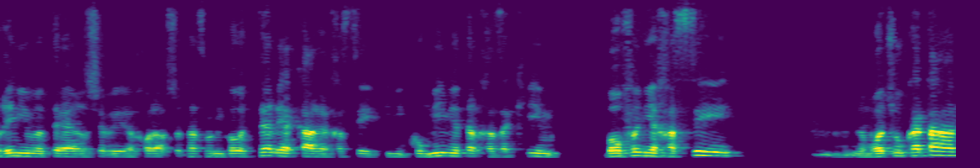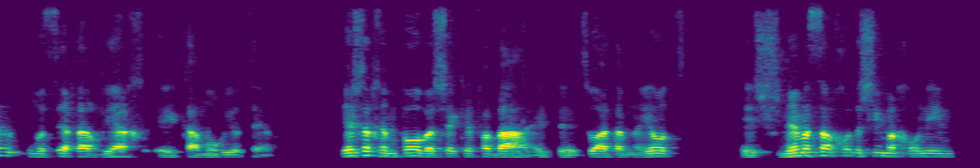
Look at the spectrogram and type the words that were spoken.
פרימיום יותר, שיכול להרשות לעצמו למכור יותר יקר יחסית, עם מיקומים יותר חזקים באופן יחסי, למרות שהוא קטן, הוא מצליח להרוויח אה, כאמור יותר. יש לכם פה בשקף הבא את אה, תשואת המניות, 12 אה, חודשים אחרונים,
